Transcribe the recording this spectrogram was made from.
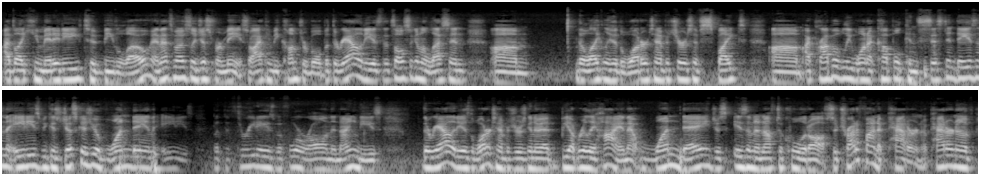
I'd like humidity to be low, and that's mostly just for me, so I can be comfortable. But the reality is that's also going to lessen. Um, the likelihood the water temperatures have spiked. Um, I probably want a couple consistent days in the 80s because just because you have one day in the 80s but the three days before were all in the 90s the reality is the water temperature is going to be up really high and that one day just isn't enough to cool it off. So try to find a pattern a pattern of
